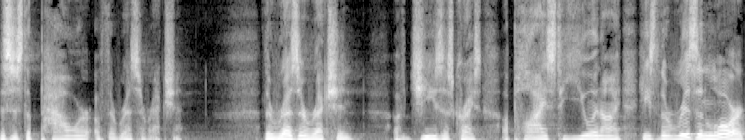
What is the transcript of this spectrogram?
This is the power of the resurrection. The resurrection of Jesus Christ applies to you and I. He's the risen Lord.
